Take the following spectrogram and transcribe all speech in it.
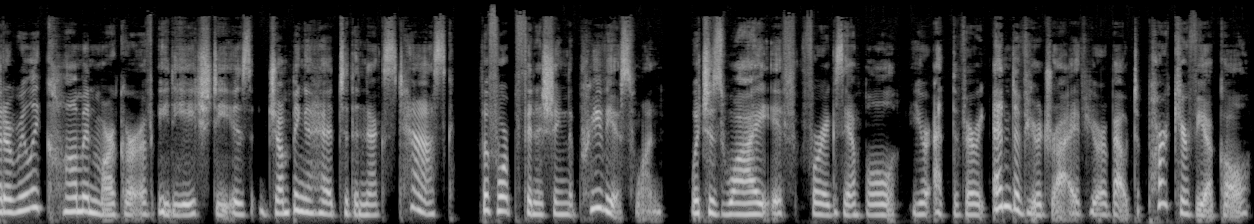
but a really common marker of ADHD is jumping ahead to the next task before finishing the previous one, which is why, if, for example, you're at the very end of your drive, you're about to park your vehicle,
